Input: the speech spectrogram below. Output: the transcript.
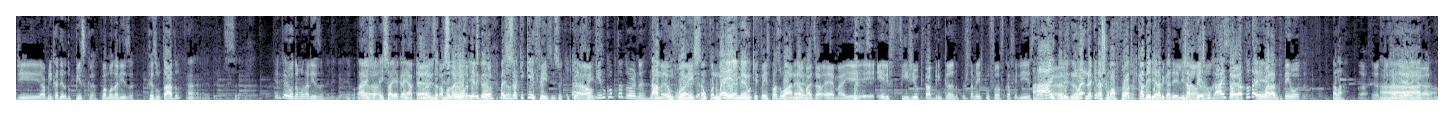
de a brincadeira do pisca com a Mona Lisa. Resultado, Ah, meu Deus do céu. Ele ganhou da Mona Lisa. Ele ganhou. Ah, isso, isso aí ia ganhar, porque É, a Mona Lisa piscou Mona Lisa e ele piscou. ganhou. Mas isso aqui, quem fez isso aqui? Quem é, fez? alguém no computador, né? Não, mas é um fã, é isso, é um fã. Não é, É. ele mesmo que fez pra zoar, né? Não, mas é, mas ele, ele fingiu que tá brincando justamente pro fã ficar feliz. tá? Ah, É. então ele, não, é, não é que ele achou uma foto que caberia na brincadeira. Ele já Não, fez não, pro não, Ah, então é tá tudo aí. Separado, porque tem outra. Olha lá. Ah, tem outra brincadeira. Ah, ó. tá.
